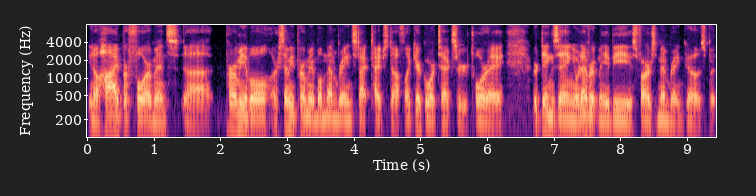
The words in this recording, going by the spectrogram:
you know, high performance, uh, permeable or semi-permeable membrane type stuff like your Gore-Tex or your Toray or Ding Zing or whatever it may be as far as membrane goes. But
